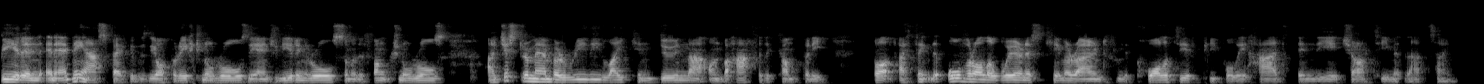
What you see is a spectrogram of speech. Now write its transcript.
be it in, in any aspect, it was the operational roles, the engineering roles, some of the functional roles. I just remember really liking doing that on behalf of the company. But I think the overall awareness came around from the quality of people they had in the HR team at that time.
